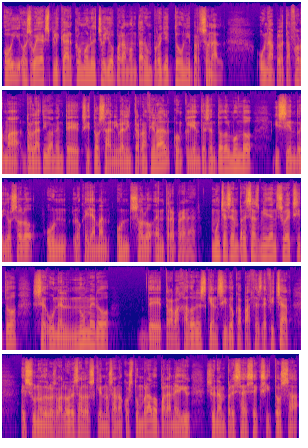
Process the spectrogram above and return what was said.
Hoy os voy a explicar cómo lo he hecho yo para montar un proyecto unipersonal, una plataforma relativamente exitosa a nivel internacional, con clientes en todo el mundo y siendo yo solo un lo que llaman un solo entrepreneur. Muchas empresas miden su éxito según el número de trabajadores que han sido capaces de fichar. Es uno de los valores a los que nos han acostumbrado para medir si una empresa es exitosa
